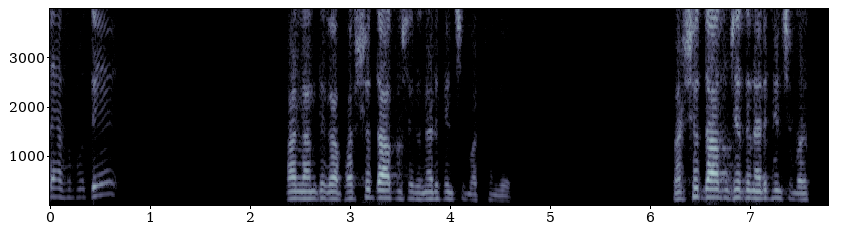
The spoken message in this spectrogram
లేకపోతే వాళ్ళంతగా పరిశుద్ధాత్మ చేత నడిపించబడుతుంది పరిశుద్ధాత్మ చేత నడిపించబడుతుంది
